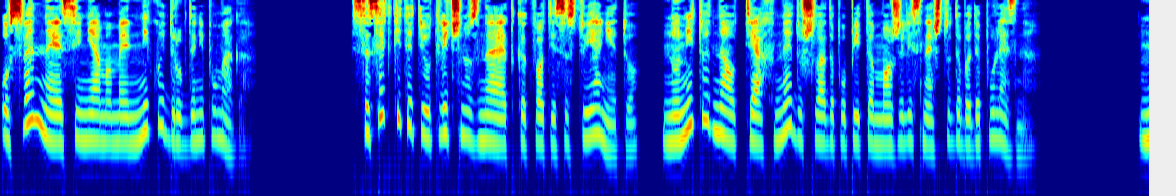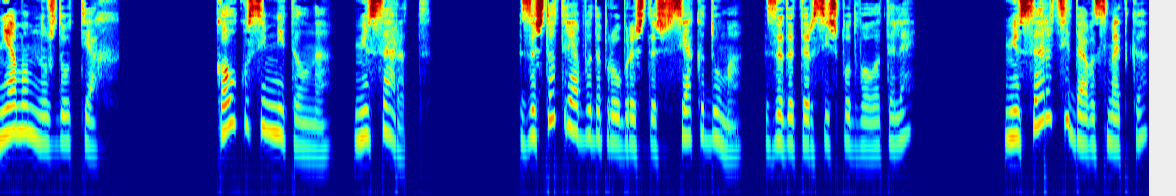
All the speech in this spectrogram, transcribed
Освен нея си нямаме никой друг да ни помага. Съседките ти отлично знаят какво ти е състоянието, но нито една от тях не е дошла да попита може ли с нещо да бъде полезна. Нямам нужда от тях. Колко си мнителна, мюсарът. Защо трябва да преобръщаш всяка дума, за да търсиш подволата ле? Мюсарът си дава сметка,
